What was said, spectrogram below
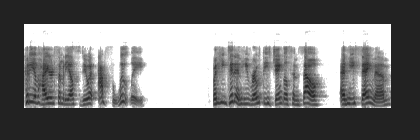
Could he have hired somebody else to do it? Absolutely. But he didn't. He wrote these jingles himself and he sang them,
